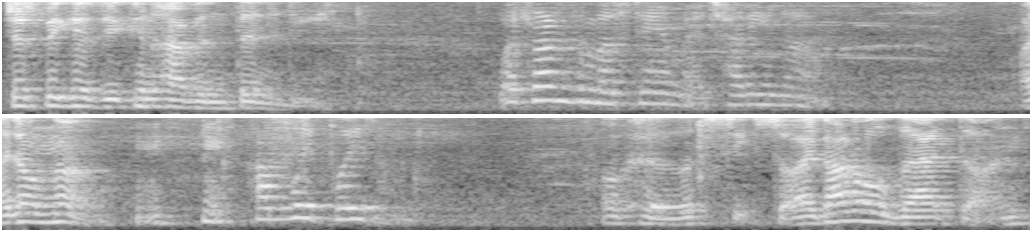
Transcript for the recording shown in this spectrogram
Just because you can have infinity. Which one's the most damage? How do you know? I don't know. Probably poison. okay, let's see. So I got all that done.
